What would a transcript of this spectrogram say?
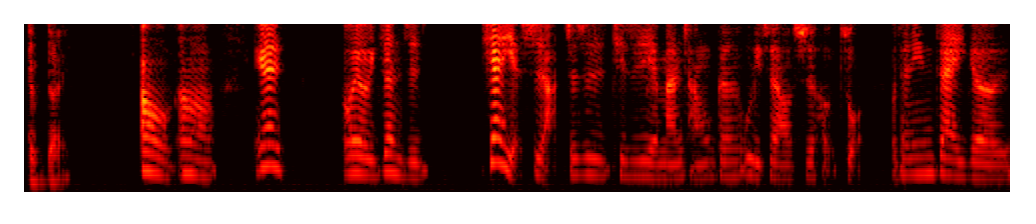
对不对？哦，嗯，因为我有一阵子，现在也是啊，就是其实也蛮常跟物理治疗师合作。我曾经在一个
